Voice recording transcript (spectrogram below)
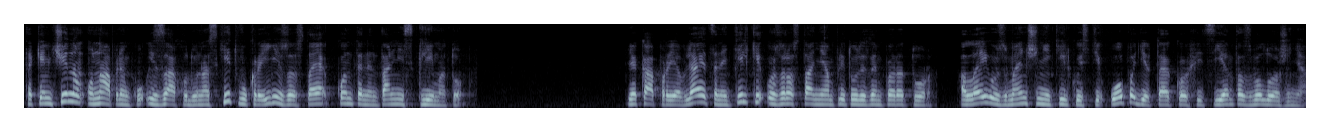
Таким чином, у напрямку із заходу на схід в Україні зростає континентальність клімату, яка проявляється не тільки у зростанні амплітуди температур, але й у зменшенні кількості опадів та коефіцієнта зволоження.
